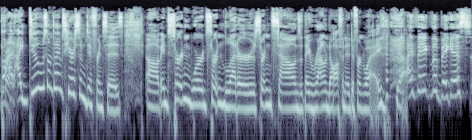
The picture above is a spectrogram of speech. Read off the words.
but right. I do sometimes hear some differences, uh, in certain words, certain letters, certain sounds that they round off in a different way. Yeah. I think the biggest,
